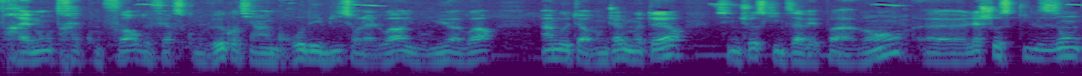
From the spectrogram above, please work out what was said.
vraiment très confort de faire ce qu'on veut. Quand il y a un gros débit sur la Loire, il vaut mieux avoir un moteur. Donc déjà, le moteur, c'est une chose qu'ils n'avaient pas avant. Euh, la chose qu'ils ont,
